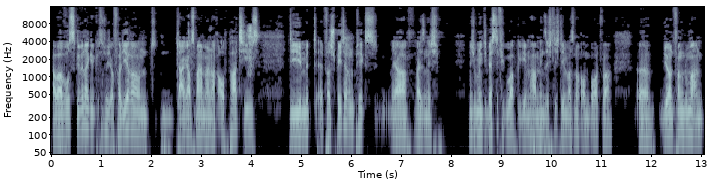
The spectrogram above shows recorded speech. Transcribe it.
aber wo es Gewinner gibt, gibt es natürlich auch Verlierer und da gab es meiner Meinung nach auch paar Teams, die mit etwas späteren Picks, ja, weiß nicht, nicht unbedingt die beste Figur abgegeben haben hinsichtlich dem, was noch auf dem Board war. Äh, Björn, fang du mal an.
